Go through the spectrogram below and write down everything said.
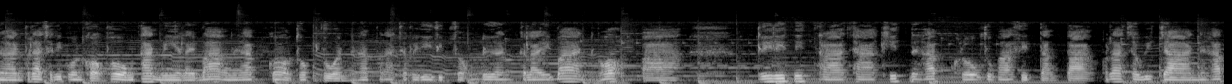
งานพระราชนิพนธ์ของพระองค์ท่านมีอะไรบ้างนะครับ ก็ทบทวนนะครับ พระราชพิธี 12 เดือนไกลบ้านเงาะป่าลิลิตนิทราชาคิดนะครับ โครงสุภาษิตต่างๆ พระราชวิจารณ์นะครับ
